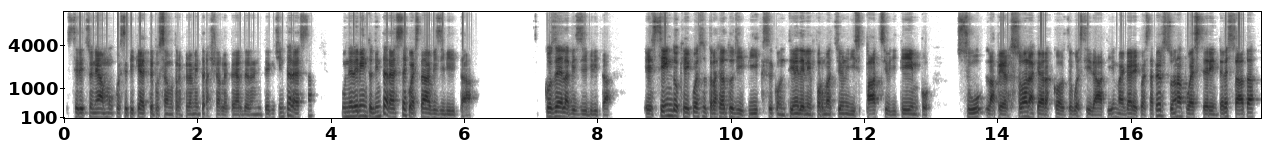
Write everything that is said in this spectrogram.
selezioniamo queste etichette, possiamo tranquillamente lasciarle perdere all'interno che ci interessa. Un elemento di interesse è questa visibilità. Cos'è la visibilità? Essendo che questo trattato GPX contiene delle informazioni di spazio e di tempo sulla persona che ha raccolto questi dati, magari questa persona può essere interessata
